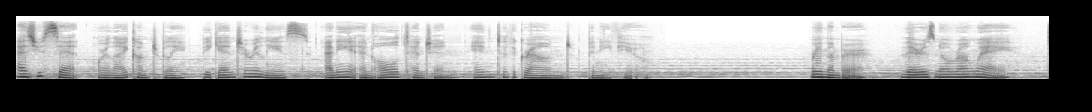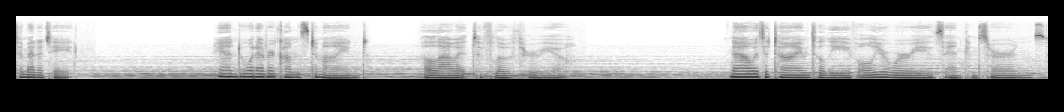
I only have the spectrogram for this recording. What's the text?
As you sit or lie comfortably, begin to release any and all tension into the ground beneath you. Remember, there is no wrong way to meditate. And whatever comes to mind, allow it to flow through you. Now is a time to leave all your worries and concerns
